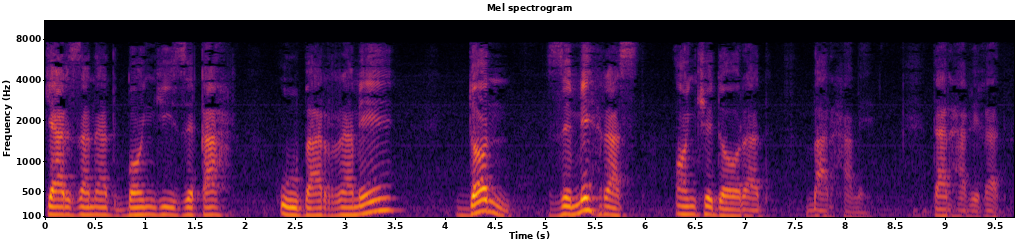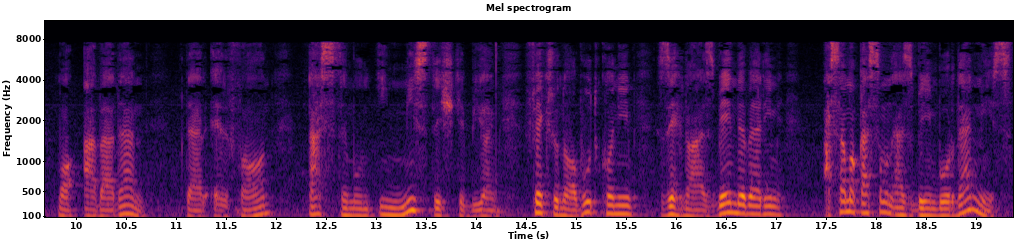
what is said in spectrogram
گر زند بانگی ز قهر او بر رمه دان ز مهر است آنکه دارد بر همه. در حقیقت ما ابدا در عرفان قصدمون این نیستش که بیایم فکر رو نابود کنیم ذهن رو از بین ببریم. اصلا ما قصدمون از بین بردن نیست.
